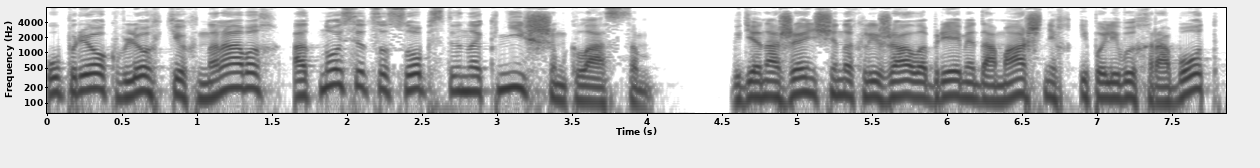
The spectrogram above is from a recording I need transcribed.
упрек в легких нравах относится собственно к низшим классам, где на женщинах лежало бремя домашних и полевых работ,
